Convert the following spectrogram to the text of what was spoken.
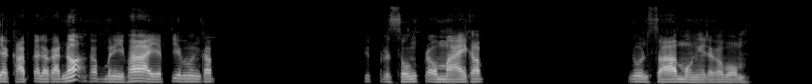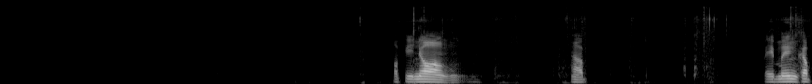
จะขับกันแล้วกันเนาะครับมื้อนี้พาเอฟซีมึงครับจุดประสงค์เป้าหมายครับนู่นสามหมองนี้แล้วครับผม พอพี่น้องครับ ไปเมืองกับ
